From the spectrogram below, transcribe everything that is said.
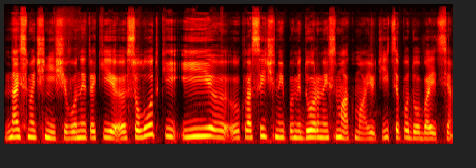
найсмачніші. Вони такі е, солодкі і е, класичний помідорний смак мають. Їй це подобається.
